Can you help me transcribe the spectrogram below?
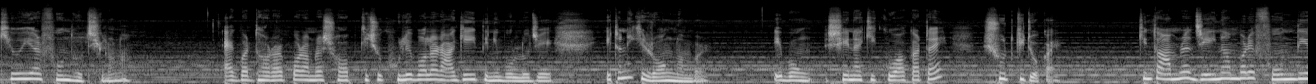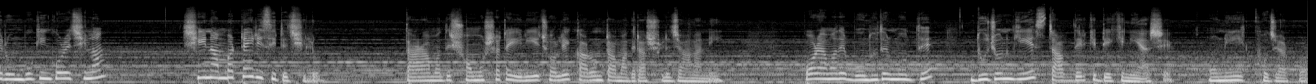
কেউই আর ফোন ধরছিল না। একবার ধরার পর আমরা সব কিছু খুলে বলার আগেই তিনি বলল যে, এটা নাকি রং নাম্বার এবং সে নাকি কুয়াকাটায় সুটকি টোকায়। কিন্তু আমরা যেই নাম্বারে ফোন দিয়ে রুম বুকিং করেছিলাম, সেই নাম্বারটাই রিসিটে ছিল। তার আমাদের সমস্যাটা এড়িয়ে চলে, কারণটা আমাদের আসলে জানা নেই। পরে আমাদের বন্ধুদের মধ্যে দুজন গিয়ে স্টাফদেরকে ডেকে নিয়ে আসে, অনেক খোঁজার পর।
